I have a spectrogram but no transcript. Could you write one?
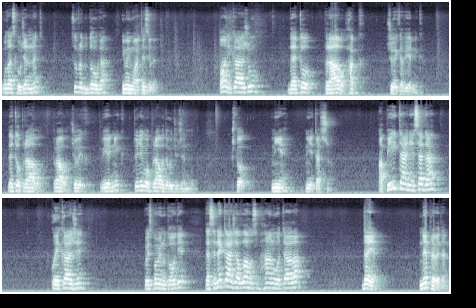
ulaska u džennet, suprotno od ovoga, imaju muatezile. Oni kažu da je to pravo, hak čovjeka vjernika. Da je to pravo, pravo čovjek vjernik, to je njegovo pravo da uđe u džennet. Što nije, nije tačno. A pitanje sada, koje kaže, koje je spomenuto ovdje, da se ne kaže Allahu subhanahu wa ta'ala da je nepravedan.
